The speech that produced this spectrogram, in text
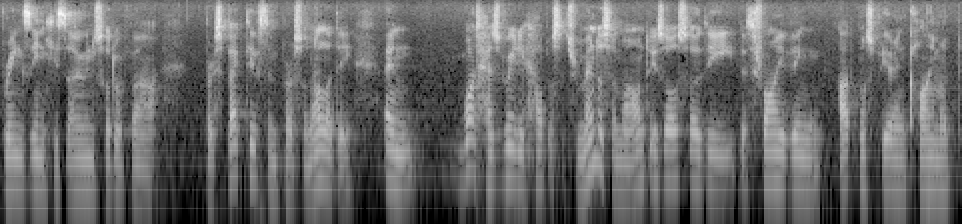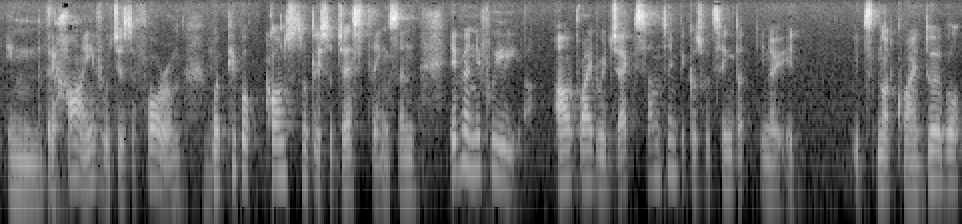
brings in his own sort of uh, perspectives and personality. And what has really helped us a tremendous amount is also the, the thriving atmosphere and climate in the Hive, which is a forum yeah. where people constantly suggest things. And even if we outright reject something because we think that you know it it's not quite doable,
